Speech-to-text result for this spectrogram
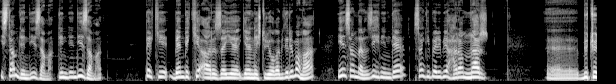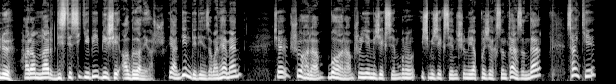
İslam dendiği zaman, din dendiği zaman belki bendeki arızayı genelleştiriyor olabilirim ama insanların zihninde sanki böyle bir haramlar bütünü, haramlar listesi gibi bir şey algılanıyor. Yani din dediğin zaman hemen işte şu haram, bu haram, şunu yemeyeceksin, bunu içmeyeceksin, şunu yapmayacaksın tarzında sanki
